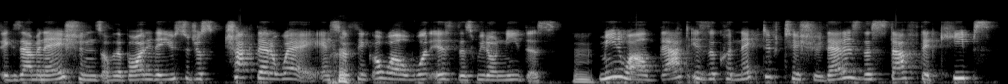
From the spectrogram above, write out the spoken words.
examinations of the body, they used to just chuck that away and so think, oh well, what is this? We don't need this. Hmm. Meanwhile, that is the connective tissue. That is the stuff that keeps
